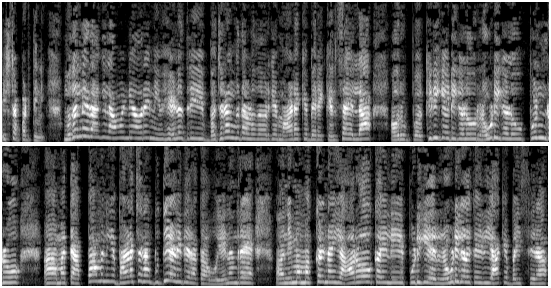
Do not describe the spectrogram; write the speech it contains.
ಇಷ್ಟಪಡ್ತೀನಿ. ಮೊದಲನೇದಾಗಿ ಲಾವಣ್ಯ ಅವರೇ, ನೀವು ಹೇಳಿದ್ರಿ ಬಜರಂಗ ಮಾಡಕ್ಕೆ ಬೇರೆ ಕೆಲಸ ಇಲ್ಲ. ಅವರು ಕಿಡಿಗೇಡಿಗಳು, ರೌಡಿಗಳು, ಪುಂಡ್ರು ಮತ್ತೆ ಅಪ್ಪ ಅಮ್ಮನಿಗೆ ಬಹಳ ಚೆನ್ನಾಗಿ ಬುದ್ಧಿ ಹೇಳಿದೀರ ತಾವು. ಏನಂದ್ರೆ ನಿಮ್ಮ ಮಕ್ಕಳನ್ನ ಯಾರೋ ಕೈಲಿ ಪುಡಿಗೆ, ರೌಡಿಗಳ ಕೈಲಿ ಯಾಕೆ ಬಯಸ್ತೀರಾ?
